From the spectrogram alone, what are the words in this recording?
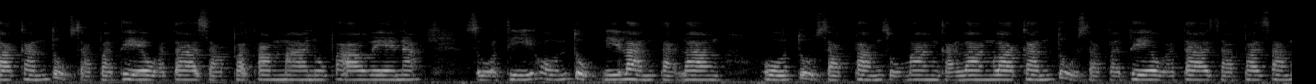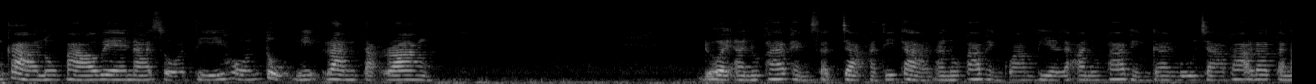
ลักขันตุสัพเทวตาสัพพธรรมานุภาเวนะโสติโหนตุนิรันตรัง โหตุสัพพังสุมังขลังลักขันตุสัพเทวตาสัพพสังฆานุภาเวนะโสติโหนตุนิรันตรัง โดยอนุภาพแห่งสัจจะอธิษฐาน อนุภาพแห่งความเพียรและอนุภาพแห่งการบูชาพระรัตน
